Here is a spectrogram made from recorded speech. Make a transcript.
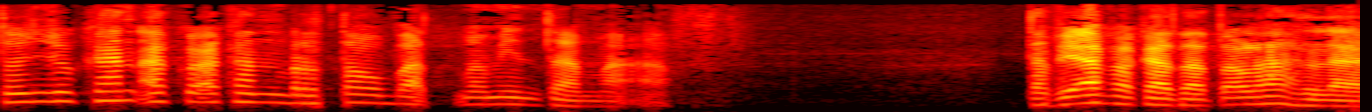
tunjukkan aku akan bertobat meminta maaf. Tapi apa kata Tollah la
